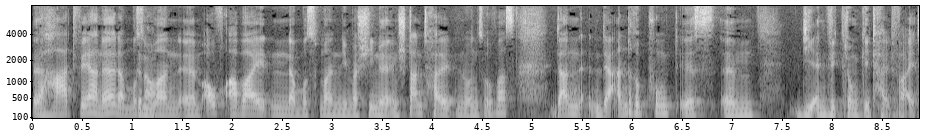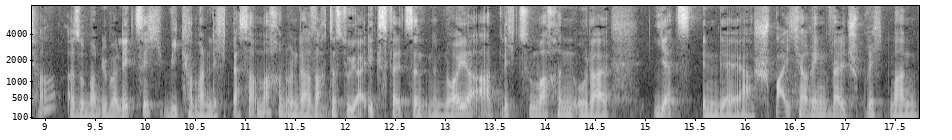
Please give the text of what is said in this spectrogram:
Hardware, ne? da muss Genau. man ähm, aufarbeiten, da muss man die Maschine instand halten und sowas. Dann der andere Punkt ist, ähm, die Entwicklung geht halt weiter. Also man überlegt sich, wie kann man Licht besser machen und da sagtest du ja, X-Feld sind eine neue Art Licht zu machen oder jetzt in der Speicherringwelt spricht man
